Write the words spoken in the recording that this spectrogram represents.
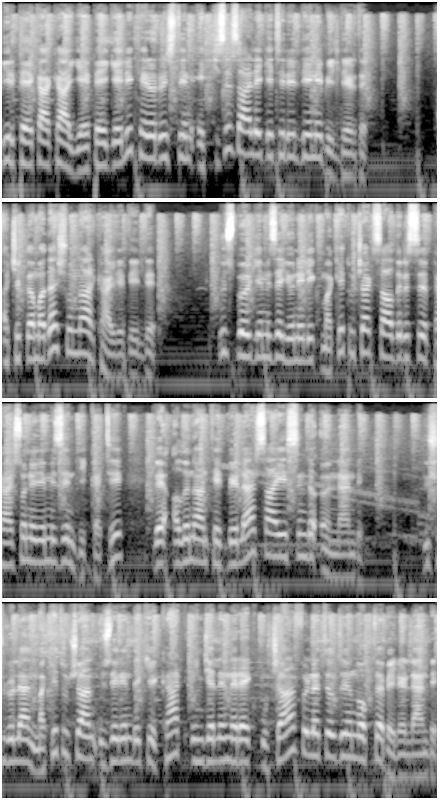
bir PKK-YPG'li teröristin etkisiz hale getirildiğini bildirdi. Açıklamada şunlar kaydedildi. Üst bölgemize yönelik maket uçak saldırısı personelimizin dikkati ve alınan tedbirler sayesinde önlendi. Düşürülen maket uçağın üzerindeki kart incelenerek uçağın fırlatıldığı nokta belirlendi.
